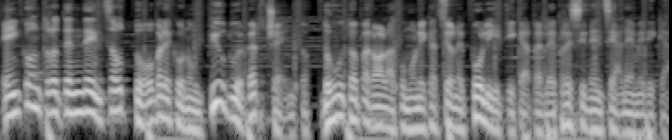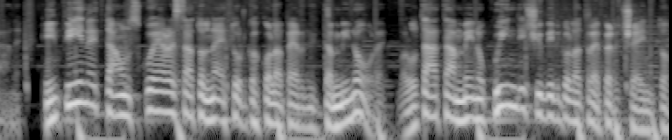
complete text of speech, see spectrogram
e in controtendenza ottobre con un più 2%, dovuto però alla comunicazione politica per le presidenziali americane. Infine, Town Square è stato il network con la perdita minore, valutata a meno 15,3%,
